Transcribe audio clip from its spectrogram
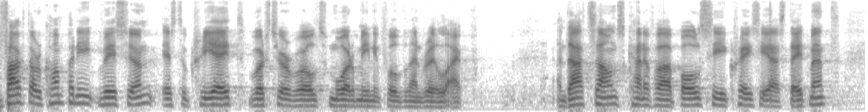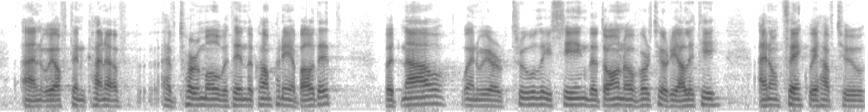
fact, our company vision is to create virtual worlds more meaningful than real life. And that sounds kind of a ballsy, crazy ass statement, and we often kind of have turmoil within the company about it. But now, when we are truly seeing the dawn of virtual reality, I don't think we have to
